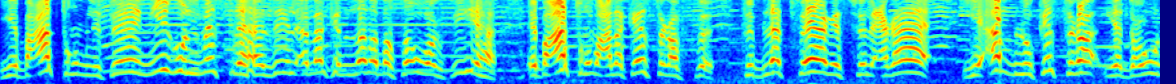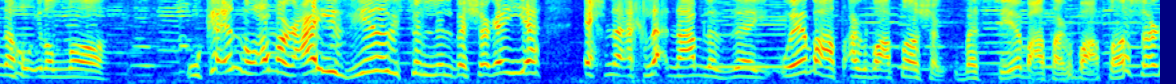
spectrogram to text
يبعتهم لفين؟ يجوا لمثل هذه الأماكن اللي أنا بصور فيها. ابعتهم على كسرى في, بلاد فارس في العراق. يقابلوا كسرى يدعونه إلى الله. وكأنه عمر عايز يرسل للبشرية إحنا أخلاقنا عاملة إزاي؟ ويبعت 14 بس يبعت 14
